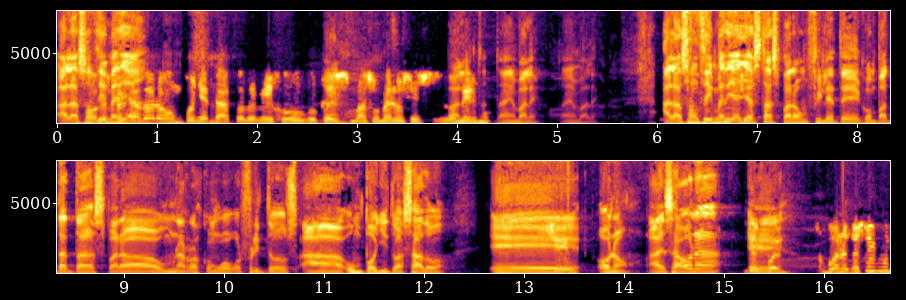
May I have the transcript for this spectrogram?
A las once y media. despertador o un puñetazo de mi hijo Hugo, que es más o menos es lo Vale, mismo. También vale, también vale. A las once y media ya estás para un filete con patatas, para un arroz con huevos fritos, a un pollito asado. eh, ¿O no? A esa hora. Después, eh, bueno, yo soy muy,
